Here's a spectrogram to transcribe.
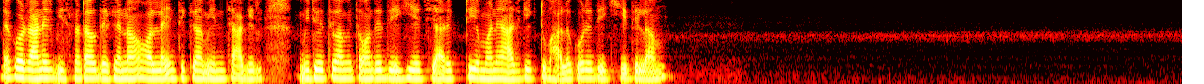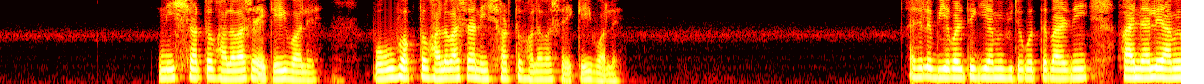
দেখো, রানের বিছনাটাও দেখে নাও। অনলাইন থেকে আমি এনেছি আগের ভিডিওতেও আমি তোমাদের দেখিয়েছি, আরেকটি মানে আজকে একটু ভালো করে দেখিয়ে দিলাম। নিঃস্বার্থ ভালোবাসা একেই বলে। প্রভুভক্ত ভালোবাসা নিঃস্বার্থ ভালোবাসা একেই বলে। আসলে বিয়ে বাড়িতে গিয়ে আমি ভিডিও করতে পারিনি। ফাইনালি আমি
